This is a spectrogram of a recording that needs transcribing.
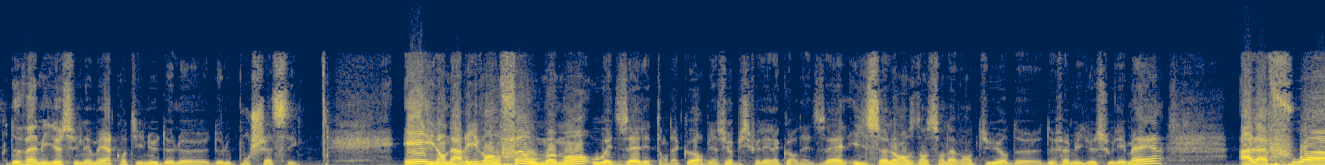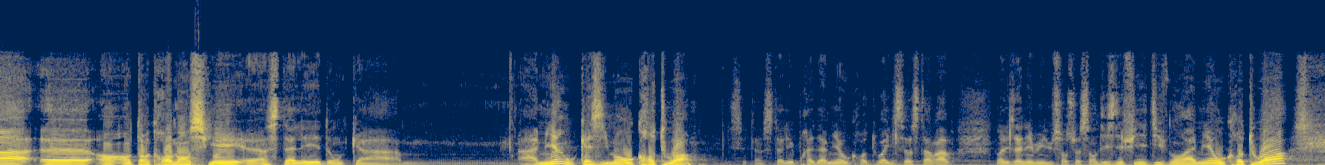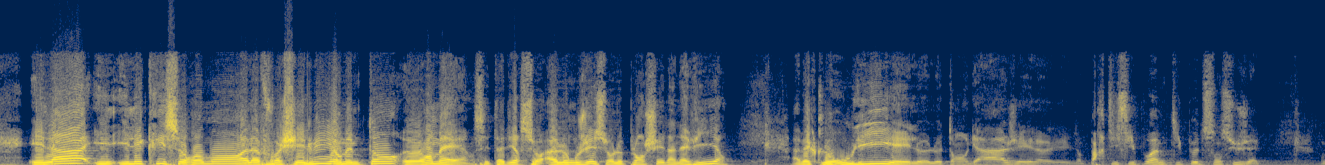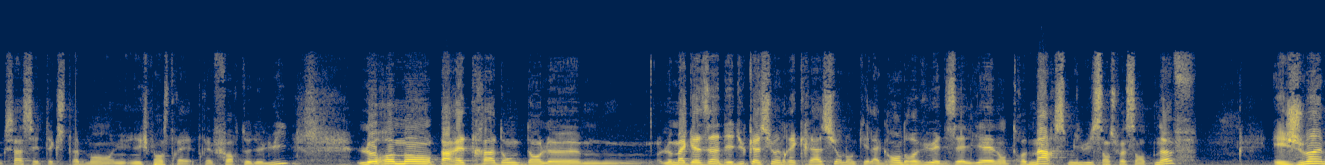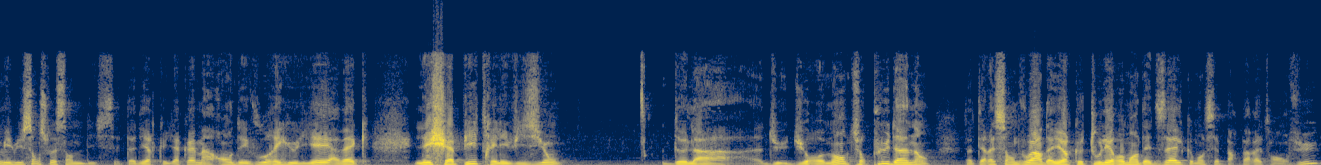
de 20 milieux cinémaires continue de le, de le pourchasser. Et il en arrive enfin au moment où Hetzel étant d'accord, bien sûr, puisqu'il fallait l'accord d'Hetzel, il se lance dans son aventure de, de sous les mers, à la fois euh, en, tant que romancier euh, installé donc à, à, Amiens, ou quasiment au Crotoy, s'est installé près d'Amiens au Crotoy. Il s'installera dans les années 1870 définitivement à Amiens au Crotoy. Et là, il, écrit ce roman à la fois chez lui et en même temps euh, en mer, c'est-à-dire allongé sur le plancher d'un navire avec le roulis et le, tangage et, participant un petit peu de son sujet. Donc ça, c'est extrêmement une expérience très, forte de lui. Le roman paraîtra donc dans le, magasin d'éducation et de récréation, donc qui est la grande revue etzelienne, entre mars 1869 et juin 1870. C'est-à-dire qu'il y a quand même un rendez-vous régulier avec les chapitres et les visions du, roman sur plus d'un an. C'est intéressant de voir d'ailleurs que tous les romans d'Hetzel commençaient par paraître en revue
